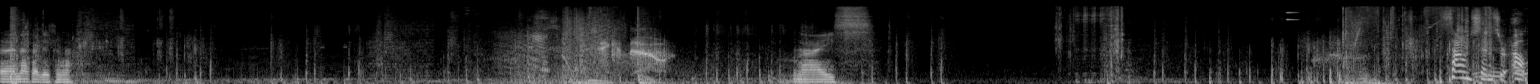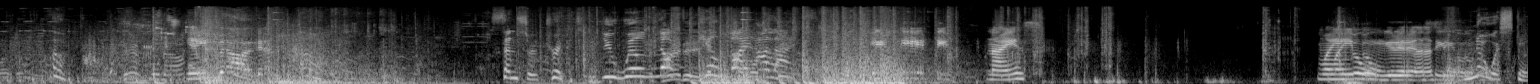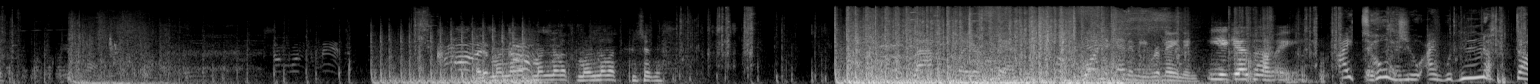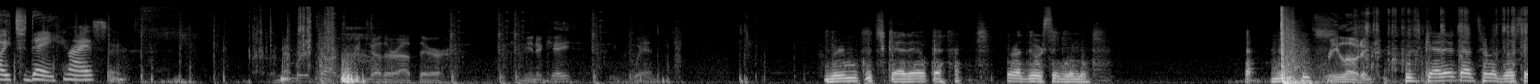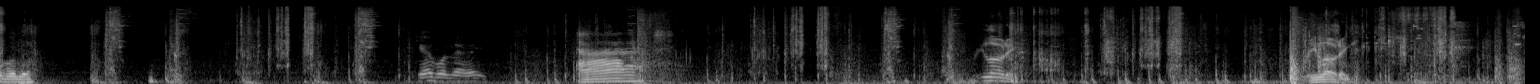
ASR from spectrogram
रहना का देखना नाइस Sound sensor up. यहीं पे आ गया Sensor tripped. You will not kill my ally. 80 80 nice वहीं पे होंगे रहना सीखो No escape. अरे मरना मत मरना मत मरना मत पीछे को Last player standing. One enemy remaining. ये क्या था भाई I told you I would not die today. Nice Remember to talk to each other out there. If we communicate, we win. Brim कुछ कह रहे हो क्या थोड़ा जोर से बोलो ब्रिम कुछ Reloading. कुछ कह रहे हो क्या थोड़ा जोर से बोलो क्या बोल रहा है भाई आ Reloading. Reloading.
